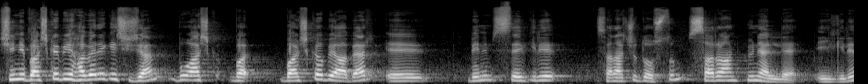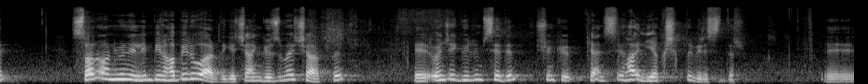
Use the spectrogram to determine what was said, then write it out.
Şimdi başka bir habere geçeceğim. Bu aşk, ba- başka bir haber. Ee, benim sevgili sanatçı dostum Saruhan Hünel'le ilgili. Saruhan Hünel'in bir haberi vardı. Geçen gözüme çarptı. Ee, önce gülümsedim. Çünkü kendisi hayli yakışıklı birisidir. Ee,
